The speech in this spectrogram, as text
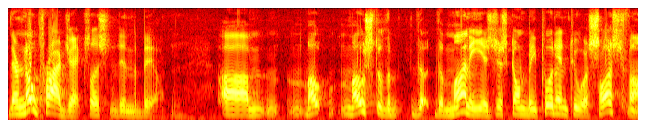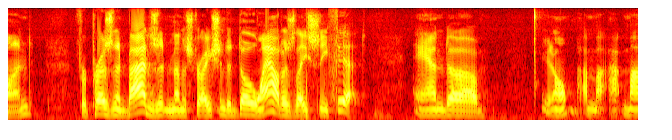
there are no projects listed in the bill. Um, mo- most of the, the, the money is just going to be put into a slush fund for President Biden's administration to dole out as they see fit. And, uh, you know, my, my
